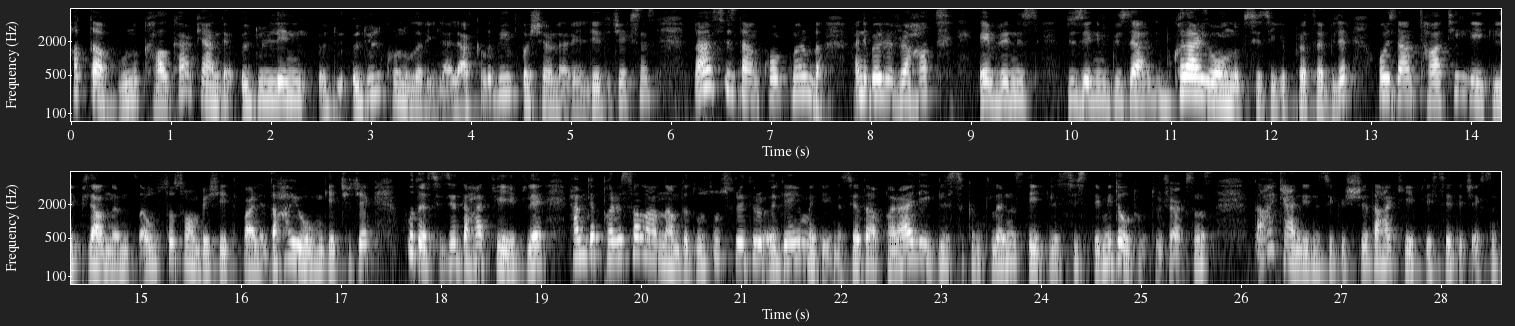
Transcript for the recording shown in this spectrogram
Hatta bunu kalkarken de ödüllenil, ödül, ödül konularıyla alakalı büyük başarılar elde edeceksiniz. Ben sizden korkmuyorum da hani böyle rahat evreniz, düzenim güzeldi. Bu kadar yoğunluk sizi yıpratabilir. O yüzden tatille ilgili planlarınız Ağustos 15 itibariyle daha yoğun geçecek. Bu da sizi daha keyifli hem de parasal anlamda da uzun süredir ödeyemediğiniz ya da parayla ilgili sıkıntılarınızla ilgili sistemi de oturtacaksınız. Daha kendinizi güçlü, daha keyifli hissedeceksiniz.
